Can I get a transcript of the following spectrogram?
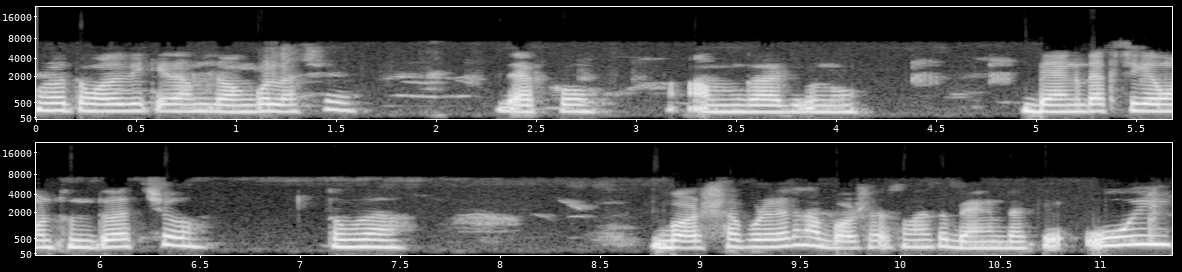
বলো তোমাদের দিকে এরকম জঙ্গল আছে? দেখো, আম গাছগুলো। ব্যাং ডাকছে কেমন, শুনতে পাচ্ছ? তোমরা বর্ষা পড়ে গেছে না? বর্ষার সময় তো ব্যাং ডাকে। ওই,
